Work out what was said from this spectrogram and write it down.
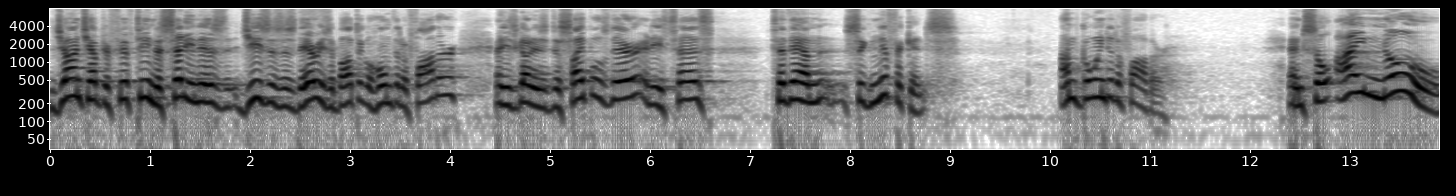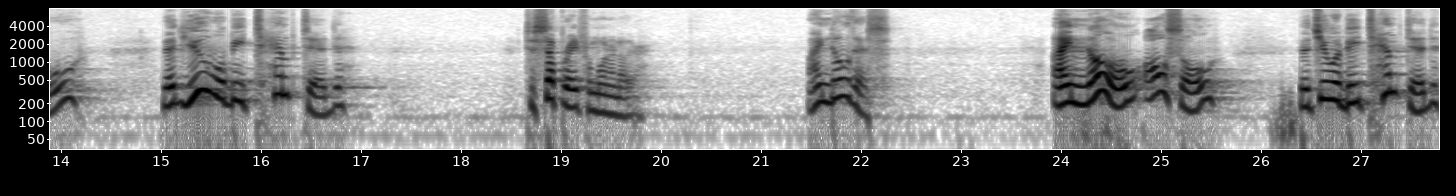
In John chapter 15, the setting is Jesus is there. He's about to go home to the Father, and he's got his disciples there, and he says to them, significance I'm going to the Father. And so I know that you will be tempted to separate from one another. I know this. I know also that you would be tempted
